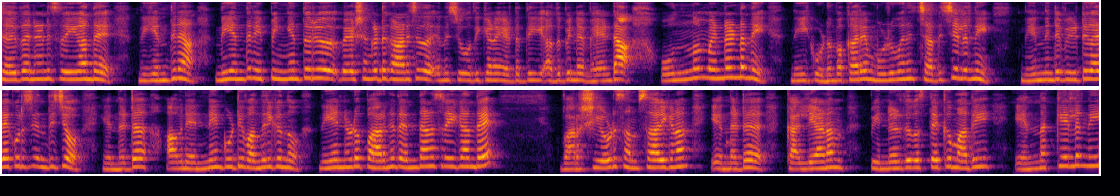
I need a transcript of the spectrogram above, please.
ചെയ്ത് തന്നെയാണ് ശ്രീകാന്തേ. നീ എന്തിനാ നീ എന്തിനാ ഇപ്പം ഇങ്ങനത്തെ ഒരു വേഷം കെട്ട് കാണിച്ചത് എന്ന് ചോദിക്കണം ഏട്ടത്തി. അത് പിന്നെ വേണ്ട ഒന്നും വേണ്ടണ്ട നീ. നീ കുടുംബക്കാരെ മുഴുവനും ചതിച്ചില്ല നീ? നീ നിന്റെ വീട്ടുകാരെ കുറിച്ച് ചിന്തിച്ചോ? എന്നിട്ട് അവൻ എന്നെയും കൂട്ടി വന്നിരിക്കുന്നു. നീ എന്നോട് പറഞ്ഞത് എന്താണ് ശ്രീകാന്തേ? വർഷയോട് സംസാരിക്കണം എന്നിട്ട് കല്യാണം പിന്നൊരു ദിവസത്തേക്ക് മതി എന്നൊക്കെയല്ലേ നീ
